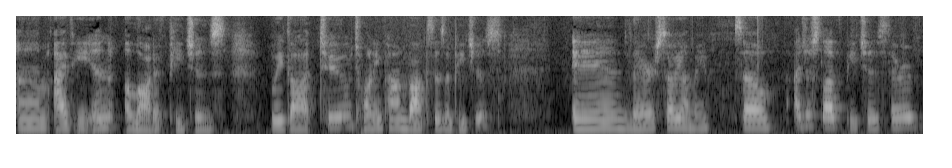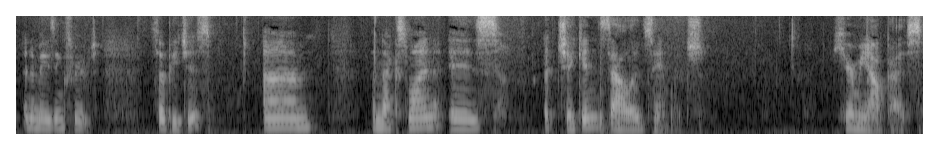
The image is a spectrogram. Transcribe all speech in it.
Um, I've eaten a lot of peaches. We got two 20 pound boxes of peaches, and they're so yummy. So I just love peaches. They're an amazing fruit. So peaches. Um, the next one is a chicken salad sandwich hear me out, guys.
